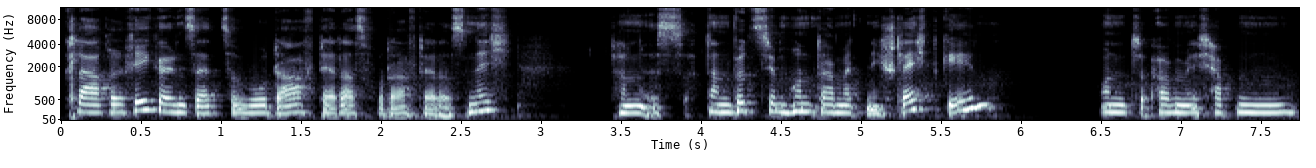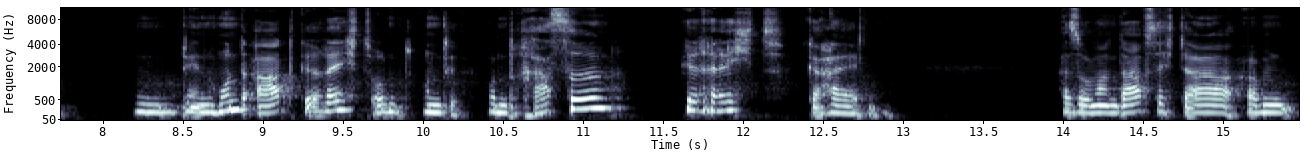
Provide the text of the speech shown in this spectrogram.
klare Regeln setze, wo darf der das, wo darf der das nicht, dann, dann wird es dem Hund damit nicht schlecht gehen. Und ähm, ich habe den Hund artgerecht und, und, und rassegerecht gehalten. Also man darf sich da ähm,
